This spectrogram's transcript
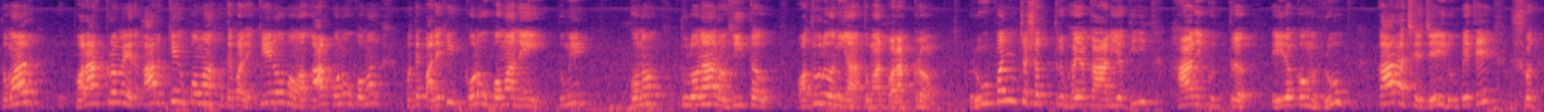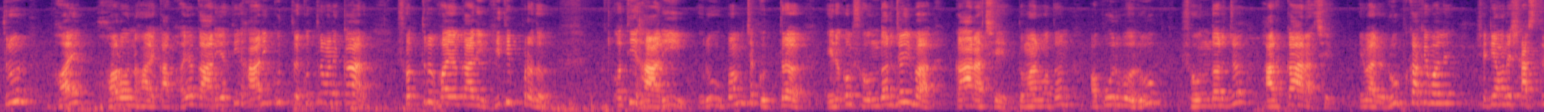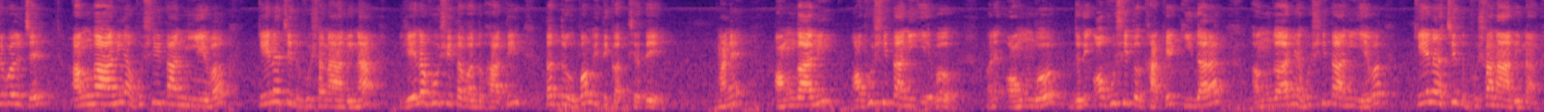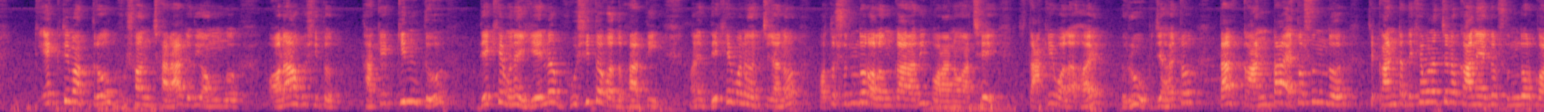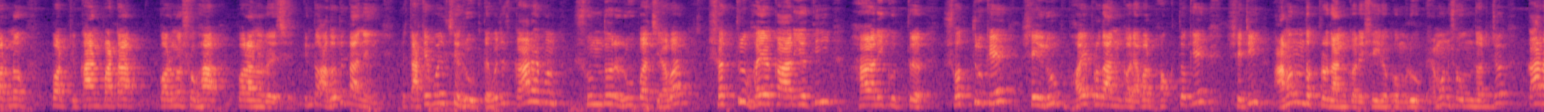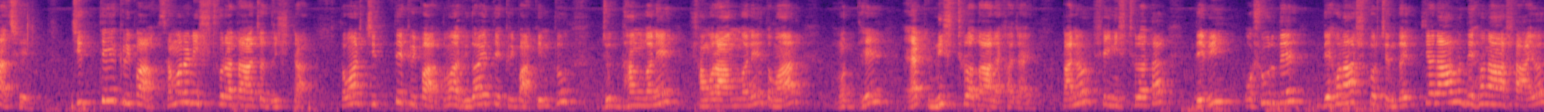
তোমার পরাক্রমের আর কে উপমা হতে পারে কে নো উপমা আর কোনো উপমা হতে পারে কি কোনো উপমা নেই তুমি কোনো তুলনা রহিত অতুলনীয়া তোমার পরাক্রম। রূপঞ্চ শত্রু ভয় কার্যতি হারিকুত্র। এইরকম রূপ কার আছে যেই রূপেতে শত্রুর ভয় হরণ হয়? কা ভয় কার্যতি হারিকুত্র। কুত্র মানে কার? শত্রু ভয়কারী ভীতিপ্রদ। অতিহারি রূপম চ কুত্র। এরকম সৌন্দর্যই বা কার আছে? তোমার মতন অপূর্ব রূপ, সৌন্দর্য আর কার আছে? এবার রূপ কাকে বলে? সেটি আমাদের শাস্ত্রে বলছে, অঙ্গানি অভূষিতান্যেব কেনচিৎ ভূষণাদিনা येन ভূষিতবদ ভাতি তদ্রূপম ইতি কথ্যতে। মানে অঙ্গানি অভূষিতানি এব। মানে অঙ্গ যদি অভূষিত থাকে, কি দ্বারা? অঙ্গানি অভূষিতানি এব কেনচিৎ ভূষণাদিনা। একটিমাত্র ভূষণ ছাড়া যদি অঙ্গ অনাভূষিত থাকে, কিন্তু দেখে মনে ইয়েন ভূষিত বদভাতি মানে দেখে মনে হচ্ছে যেন কত সুন্দর অলঙ্কার আদি পরানো আছে। তাকে বলা হয় রূপ, যে হয়তো তার কানটা এত সুন্দর যে কানটা দেখে মনে হচ্ছে না কানে একদম সুন্দর কর্ণ কান পাটা কর্ণশোভা পরানো রয়েছে। কিন্তু আদতে তা নেই। তাকে বলছে রূপ। তাই বলছে, কার এমন সুন্দর রূপ আছে? আবার শত্রু ভয় কার্যতি হারিকুত্র শত্রুকে সেই রূপ ভয় প্রদান করে, আবার ভক্তকে সেটি আনন্দ প্রদান করে সেই রকম রূপ। এমন সৌন্দর্য কার আছে। চিত্তে কৃপা, সমরনিষ্ঠুরতা চ দৃষ্টা। তোমার চিত্তে কৃপা, তোমার হৃদয়তে কৃপা, কিন্তু যুদ্ধাঙ্গনে, সমরাঙ্গনে তোমার মধ্যে এক নিষ্ঠুরতা দেখা যায়। কেন? সেই নিষ্ঠুরতা দেবী অসুরদের দেহনাশ করছেন। দৈত্যনাম দেহনাশায়,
